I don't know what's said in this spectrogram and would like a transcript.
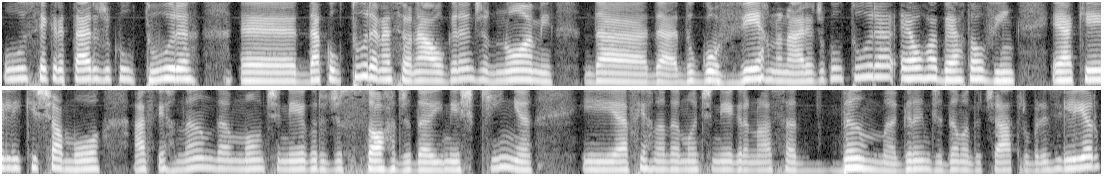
o secretário de Cultura, é, da Cultura Nacional, grande nome da, da, do governo na área de cultura, é o Roberto Alvim. É aquele que chamou a Fernanda Montenegro de sórdida e mesquinha. E a Fernanda Montenegro, nossa dama, grande dama do teatro brasileiro.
